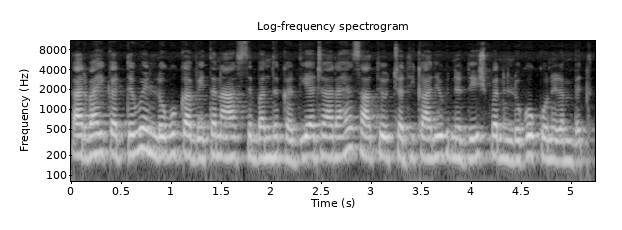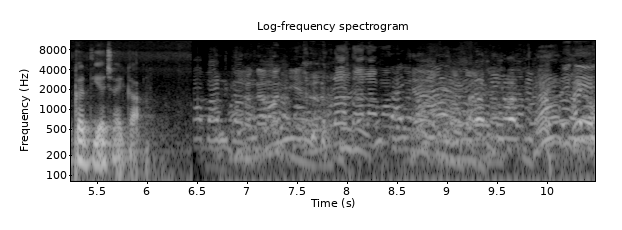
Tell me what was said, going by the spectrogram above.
कार्रवाई करते हुए इन लोगों का वेतन आज से बंद कर दिया जा रहा है। साथ ही उच्च अधिकारियों के निर्देश पर इन लोगों को निलंबित कर दिया जाएगा। ये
